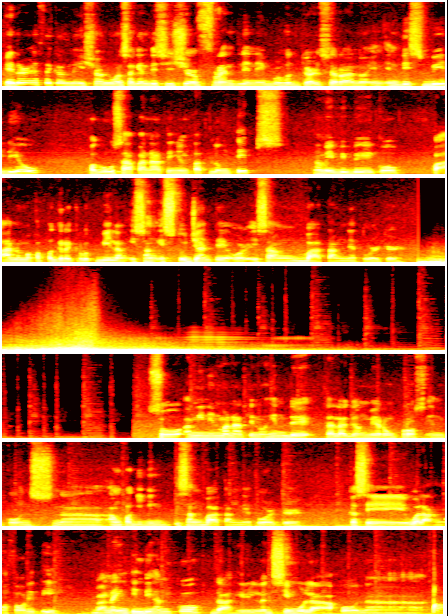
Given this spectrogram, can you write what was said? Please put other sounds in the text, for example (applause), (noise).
Hey there, Ethical Nation! Once again, this is your friendly neighborhood Carl Serrano and in this video, pag-uusapan natin yung tatlong tips na may bibigay ko paano makapag-recruit bilang isang estudyante or isang batang networker. So, aminin man natin o hindi, talagang merong pros and cons na ang pagiging isang batang networker kasi wala kang authority. Ba, naintindihan ko dahil nagsimula ako na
